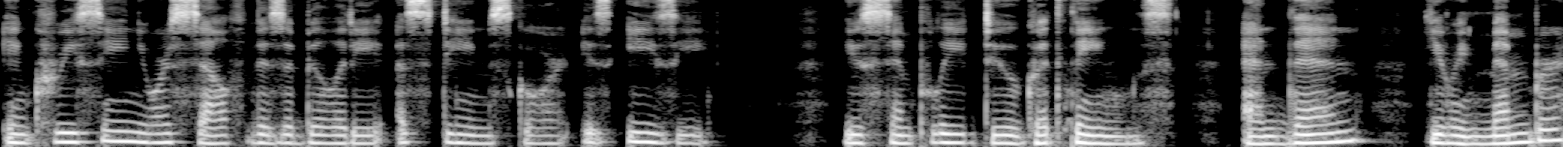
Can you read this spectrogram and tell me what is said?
Increasing your self visibility esteem score is easy. You simply do good things and then you remember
